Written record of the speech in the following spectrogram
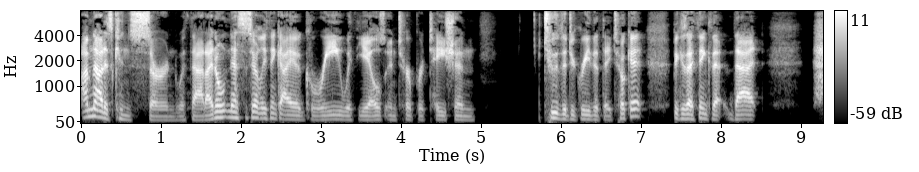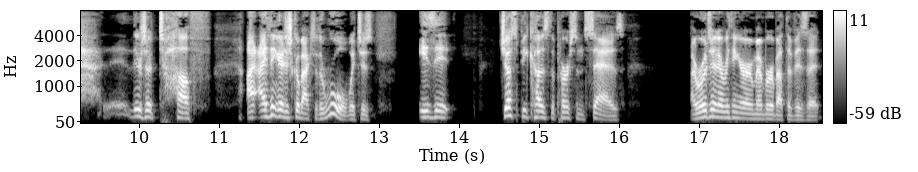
I'm not as concerned with that. I don't necessarily think I agree with Yale's interpretation to the degree that they took it because I think that that there's a tough. I, I think I just go back to the rule, which is: is it just because the person says, "I wrote down everything I remember about the visit,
